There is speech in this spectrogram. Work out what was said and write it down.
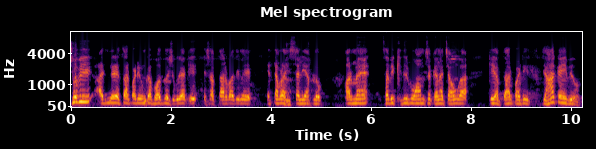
जो भी आज मेरे अवतार पार्टी, उनका बहुत बहुत शुक्रिया कि इस अवतारवादी में इतना बड़ा हिस्सा लिया आप लोग। और मैं सभी खिदिर को से कहना चाहूँगा कि अवतार पार्टी जहाँ कहीं भी हो,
